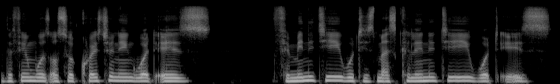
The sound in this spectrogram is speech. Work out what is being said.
the film was also questioning what is femininity, what is masculinity, what is,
